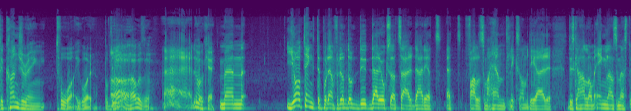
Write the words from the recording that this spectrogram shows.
The Conjuring 2 igår på bio. Oh, how was it? Eh, det var okej. Men jag tänkte på den, för de, de, det där är också att så här, det här är ett, ett fall som har hänt liksom. Det, är, det ska handla om Englands mest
